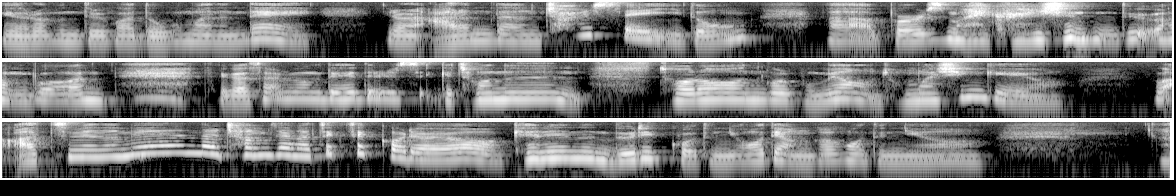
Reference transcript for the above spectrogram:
여러분들과 녹음하는데 이런 아름다운 철새 이동, 아, birds migration도 한번 제가 설명도 해드릴 수 있게 저는 저런 걸 보면 정말 신기해요. 아침에는 맨날 참새가 짹짹거려요. 걔네는 늘 있거든요. 어디 안 가거든요. 아,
